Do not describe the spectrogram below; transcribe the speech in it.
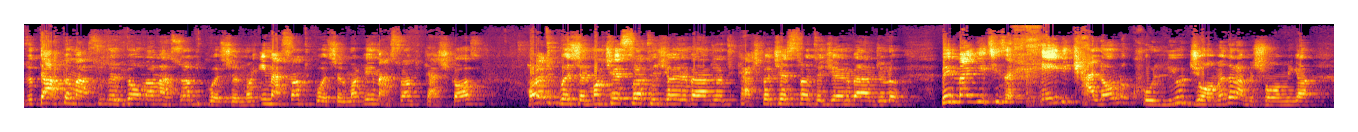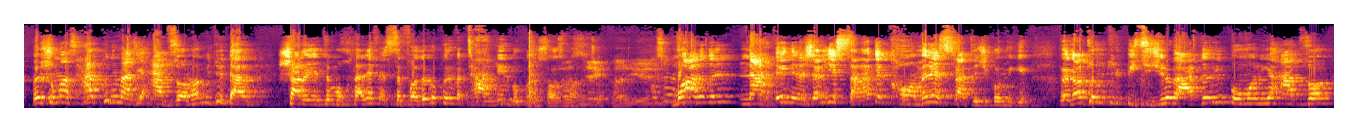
مثلا 10 تا محصول دارید یا من محصولم تو کوئسچن مارک این محصولم تو کوئسچن مارک این محصولم تو کشکاست حالا تو کوئسچن مارک چه استراتژیایی رو برم جلو؟ تو کشکا چه استراتژیایی رو برم جلو؟ ببین من یه چیز خیلی کلان و کلی و جامع دارم به شما میگم. و شما از هر کدوم از این ابزارها می‌تونید در شرایط مختلف استفاده بکنید و تحلیل بکنید کاریه. ما الان داریم نحوه نوشتن یه سند کامل استراتژیک رو میگیم. وگرنه تو می‌تونی بی سی جی رو برداری به عنوان یه ابزار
